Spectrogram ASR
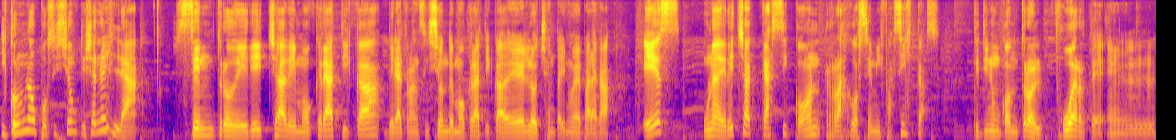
y con una oposición que ya no es la centro-derecha democrática de la transición democrática del 89 para acá. Es una derecha casi con rasgos semifascistas, que tiene un control fuerte en,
